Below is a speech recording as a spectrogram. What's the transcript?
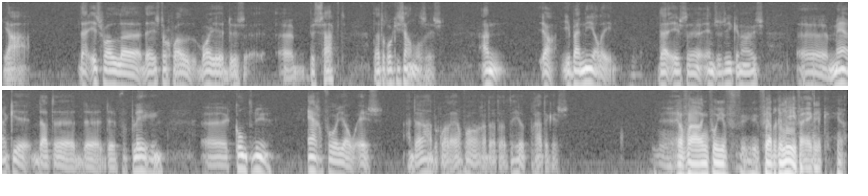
ja, dat is, wel, dat is toch wel waar je dus beseft dat er ook iets anders is. En ja, je bent niet alleen. Dat is in zo'n ziekenhuis merk je dat de, de verpleging continu er voor jou is. En daar heb ik wel ervaren dat dat heel prettig is. Ervaring voor je, verdere leven eigenlijk, ja.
